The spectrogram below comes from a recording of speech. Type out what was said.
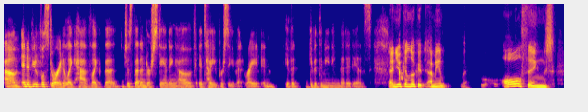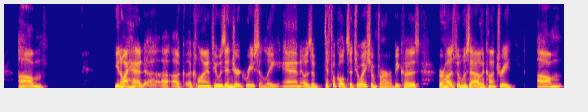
Um, and a beautiful story to like have like the just that understanding of it's how you perceive it, right? And give it give it the meaning that it is. And you can look at, I mean, all things um you know, I had a, a, a, client who was injured recently, and it was a difficult situation for her because her husband was out of the country. Um,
